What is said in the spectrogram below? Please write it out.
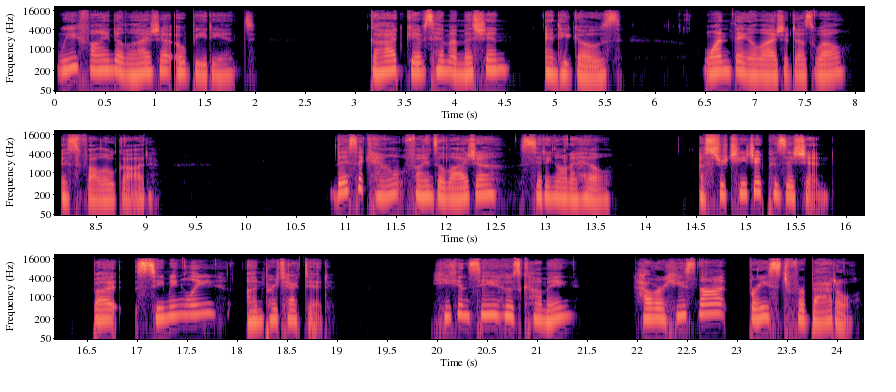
we find Elijah obedient. God gives him a mission, and he goes. One thing Elijah does well is follow God. This account finds Elijah sitting on a hill, a strategic position, but seemingly unprotected. He can see who's coming. However, he's not braced for battle.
